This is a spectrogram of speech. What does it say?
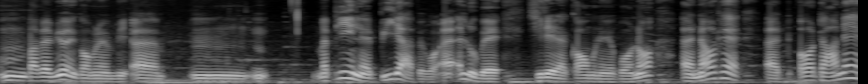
อืมဘာပြန်ပြောရင်ကောင်းမလဲမသိအဲอืม မပြည့်ရင်လည်းပြီးတာပဲပေါ့အဲအဲ့လိုပဲရေးလိုက်တာကောင်းမလဲပေါ့နော်အဲနောက်ထပ်အဲအော်ဒါနဲ့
